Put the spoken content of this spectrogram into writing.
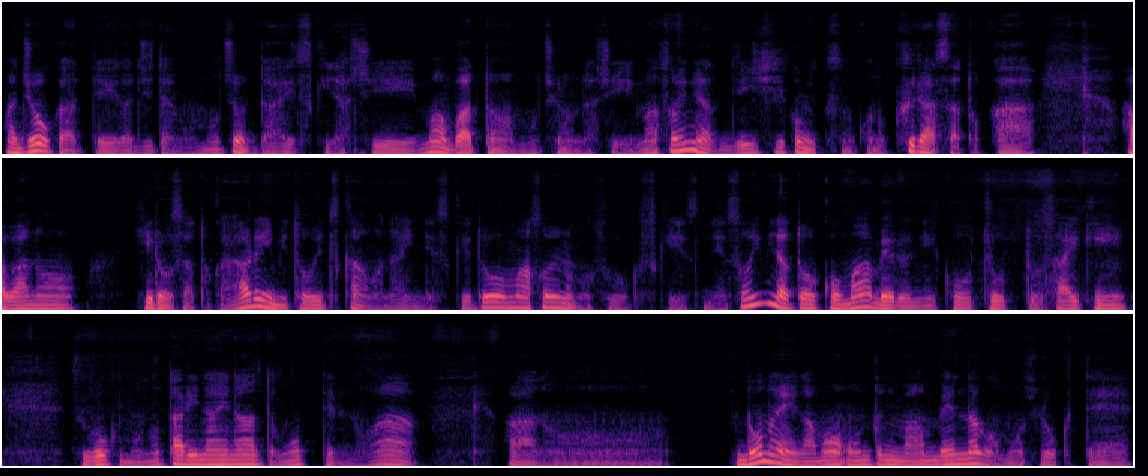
まあ、ジョーカーって映画自体ももちろん大好きだし、まあ、バットマンもちろんだし、まあ、そういう意味では DC コミックスのこの暗さとか、幅の広さとか、ある意味統一感はないんですけど、まあ、そういうのもすごく好きですね。そういう意味だと、こう、マーベルにこう、ちょっと最近、すごく物足りないなと思ってるのは、あのどの映画も本当にまんべんなく面白くて、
